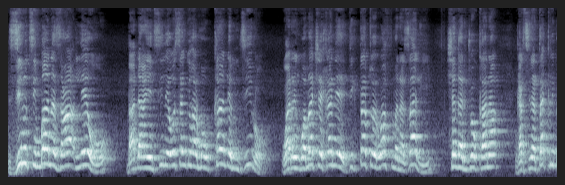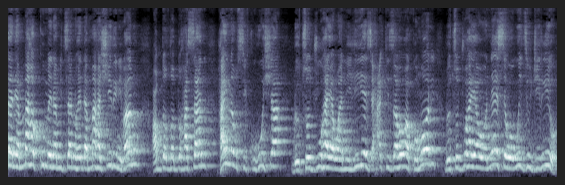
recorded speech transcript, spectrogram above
Zinu timbwana za leo baada ensile osangi leo sangi harma ukande mziro warengwa machekane diktator wathman azali shangarijwa ukana ngarsina takriban ya maha kume na mitano henda maha shirini vanu abdullah abdu Hassan haina usikuhusha dotsojuha yawanilie ze haki zaho wa komori dotsojuha wa wizi ujirio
